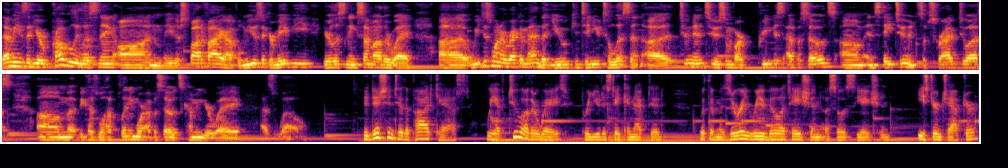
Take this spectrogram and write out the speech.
that means that you're probably listening on either Spotify or Apple Music, or maybe you're listening some other way. Uh, we just want to recommend that you continue to listen. Uh, tune into some of our previous episodes um, and stay tuned. Subscribe to us um, because we'll have plenty more episodes coming your way as well. In addition to the podcast, we have two other ways for you to stay connected with the Missouri Rehabilitation Association Eastern Chapter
